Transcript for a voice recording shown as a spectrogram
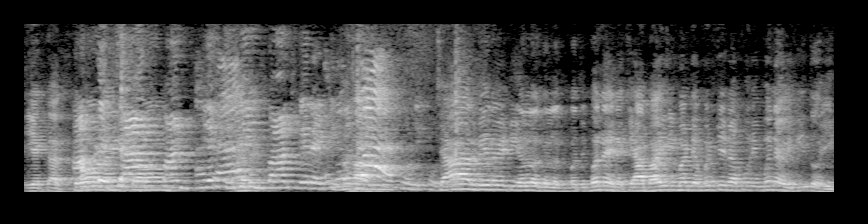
એક આ ચાર ત્રણ ચાર વેરાયટી અલગ અલગ બધી બનાવી રાખી આ ભાઈની માટે બટેટા પૂરી બનાવી દીધો એ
